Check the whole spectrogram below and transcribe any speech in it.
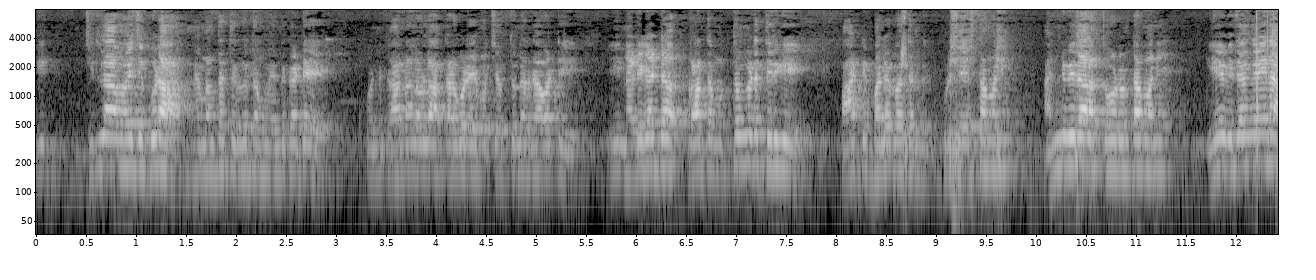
ఈ జిల్లా వైజ్ కూడా మేమంతా తిరుగుతాము. ఎందుకంటే కొన్ని కారణాల వల్ల అక్కడ కూడా ఏమో చెప్తున్నారు కాబట్టి ఈ నడిగడ్డ ప్రాంతం మొత్తం కూడా తిరిగి పార్టీ బలోపేతం కృషి చేస్తామని అన్ని విధాల తోడుంటామని ఏ విధంగా అయినా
